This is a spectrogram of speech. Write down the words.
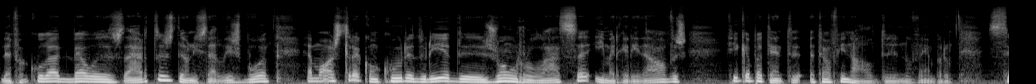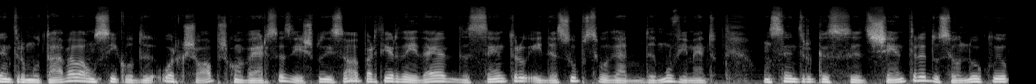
da Faculdade de Belas Artes da Universidade de Lisboa, a mostra, com curadoria de João Rolaça e Margarida Alves, fica patente até ao final de novembro. Centro Mutável é um ciclo de workshops, conversas e exposição a partir da ideia de centro e da sua possibilidade de movimento, um centro que se descentra do seu núcleo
